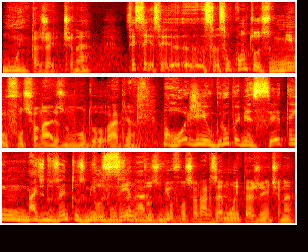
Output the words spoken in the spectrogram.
muita gente, né? São quantos mil funcionários no mundo, Adriano? Bom, hoje o Grupo MSC tem mais de 200 mil 200 funcionários. 200 mil funcionários, é muita gente, né?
